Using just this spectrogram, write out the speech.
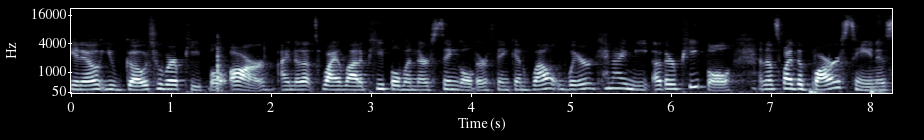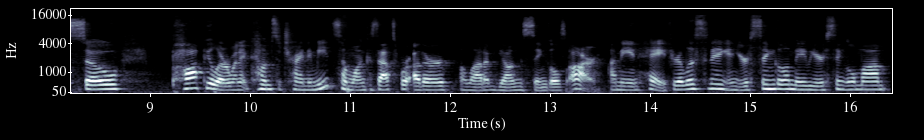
You know, you go to where people are. I know that's why a lot of people people when they're single. They're thinking, well, where can I meet other people? And that's why the bar scene is so popular when it comes to trying to meet someone because that's where other a lot of young singles are. I mean, hey, if you're listening and you're single, maybe you're single mom,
